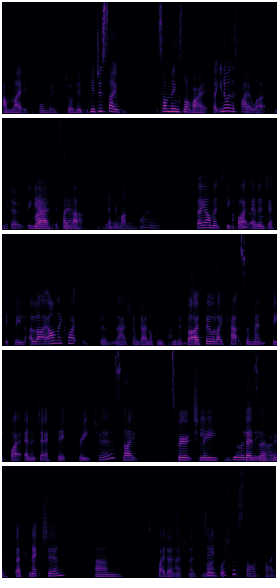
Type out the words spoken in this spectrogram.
I'm like it's a full moon for sure. He'd, he'd just like something's not right. Like you know when there's fireworks and they go Yeah, yeah it's like yeah. that every month. Wild. They are meant to be quite energetically like aren't they quite uh, actually I'm going off on a tangent but I feel like cats are meant to be quite energetic creatures like spiritually I feel like there's they like a, a connection Um, but I don't actually know too much. Jade, much. what's your star sign?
